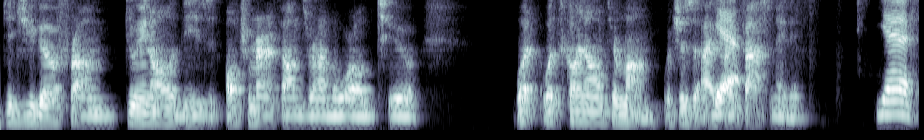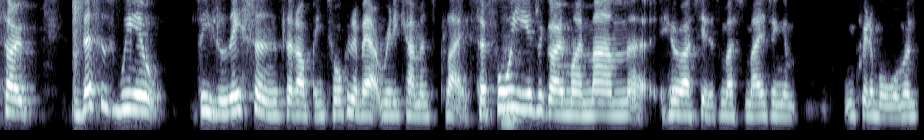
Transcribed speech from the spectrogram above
did you go from doing all of these ultra marathons around the world to what what's going on with your mom, which is I Yeah. find fascinating. Yeah, so this is where these lessons that I've been talking about really come into play. So four Mm. years ago, my mum, uh, who I said is the most amazing, and incredible woman,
